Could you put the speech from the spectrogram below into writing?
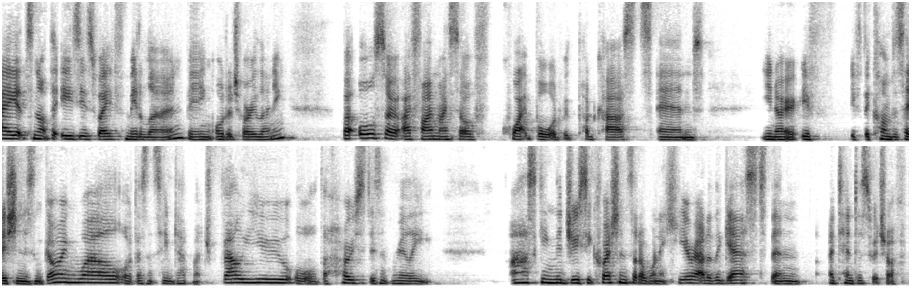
A, it's not the easiest way for me to learn, being auditory learning, but also I find myself quite bored with podcasts. And, you know, if if the conversation isn't going well or doesn't seem to have much value or the host isn't really asking the juicy questions that I want to hear out of the guest, then I tend to switch off.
